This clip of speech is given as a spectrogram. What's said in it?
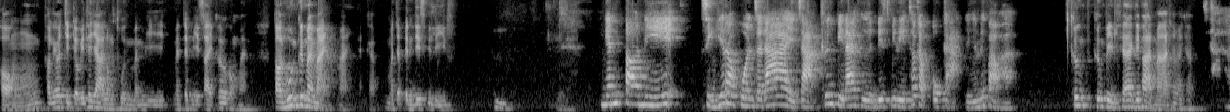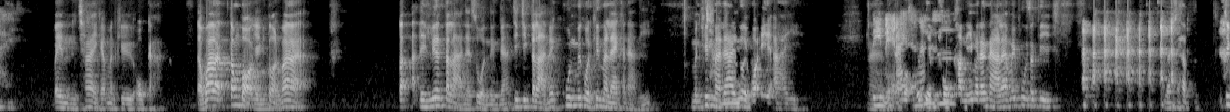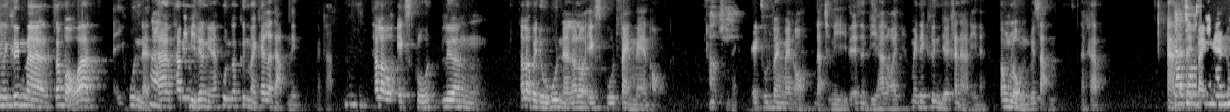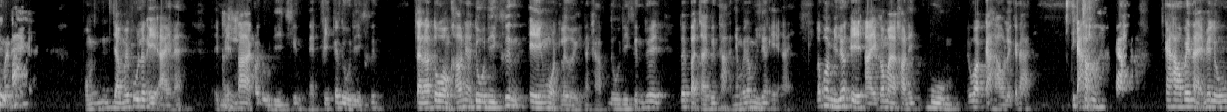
ของเขาเรียกว่าจิตวิทยาลงทุนมันมีมันจะมีไซเคิลของมัน ตอนหุ้นขึ้นใหม่ๆใหม่นะครับ มันจะเป็น disbelief อืมงั้นตอนนี้สิ่งที่เราควรจะได้จากครึ่งปีแรกคือ disbelief เท่ากับโอกาสอย่างนั้นหรือเปล่าคะครึ่งครึ่งปีแรกที่ผ่านมาใช่ไหมครับ ใช่ เป็นใช่ครับมันคือโอกาส แต่ว่าต้องบอกอย่างนี้ก่อนว่าตะในเรื่องตลาดเนี่ยส่วนหนึ่งนะจริง ๆ ตลาดไม่หุ้นไม่ควรขึ้นมาแรงขนาดนี้ มันขึ้นมาได้ด้วยเพราะ AI นะทีม AI ทั้งนั้นเตรียมโคงคำนี้มาตั้งนานแล้วไม่พูดสักทีนะครับ จริงมันขึ้นมาต้องบอกว่าไอ้หุ้นเนี่ยถ้าถ้าไม่มีเรื่องนี้นะหุ้นก็ขึ้นมาแค่ระดับหนึ่งนะครับอืมถ้าเรา exclude เรื่อง ถ้าเราไปดูหุ้นนะแล้วเรา exclude แฟงแมนออกโอเค exclude แฟงแมนออกดัชนี S&P 500 ไม่ได้ขึ้นเยอะขนาดนี้นะต้องลงด้วยซ้ำนะครับอะดาวโจนส์แต่ยังลงอยู่ปะผมยังไม่พูดเรื่อง AI นะไอ้โอ เคเมตาก็ดูดีขึ้น Netflix ก็ดูดีขึ้น แต่ละตัวของเขาเนี่ยดูดีขึ้นเองหมดเลยนะครับ ดูดีขึ้นด้วยด้วยปัจจัยพื้นฐานยังไม่ต้องมีเรื่อง AI แล้วพอมีเรื่อง AI เข้ามาคราวนี้บูมเรียกว่ากาวเลยก็ได้ติดกาจวอกาวกาวไปไหนไม่รู้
